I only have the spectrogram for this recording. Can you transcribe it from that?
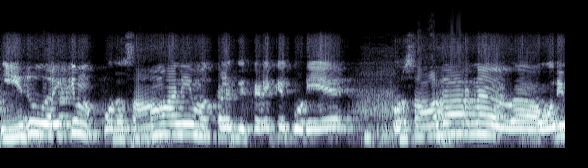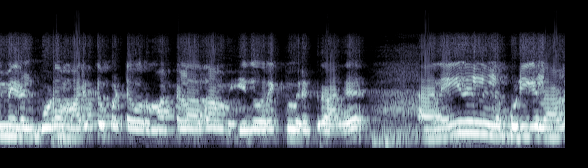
இதுவரைக்கும் ஒரு சாமானிய மக்களுக்கு கிடைக்கக்கூடிய ஒரு சாதாரண உரிமைகள் கூட மறுக்கப்பட்ட ஒரு மக்களாக தான் இதுவரைக்கும் இருக்கிறாங்க. அஹ், நெய்தல் நில குடிகளால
